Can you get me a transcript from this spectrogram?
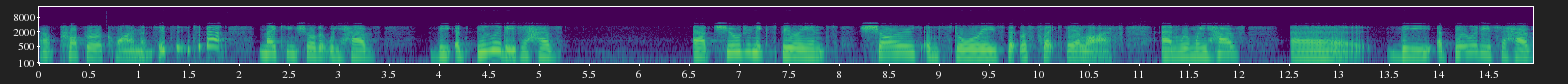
uh, proper requirements. It's it's about making sure that we have the ability to have our children experience shows and stories that reflect their life, and when we have uh, the ability to have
